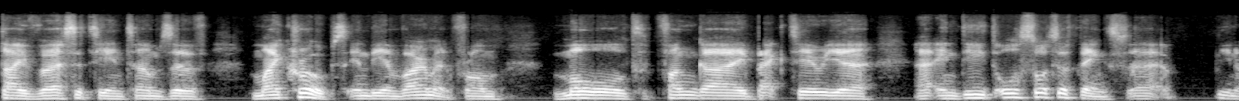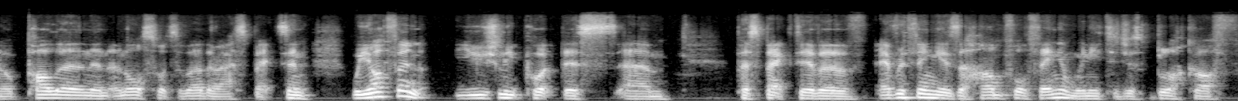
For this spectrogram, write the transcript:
diversity in terms of microbes in the environment from mold, fungi, bacteria, uh, indeed all sorts of things, uh, you know, pollen and, and, all sorts of other aspects. And we often usually put this um, perspective of everything is a harmful thing and we need to just block off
